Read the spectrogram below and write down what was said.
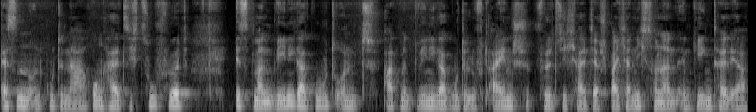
Essen und gute Nahrung halt sich zuführt, isst man weniger gut und atmet weniger gute Luft ein, füllt sich halt der Speicher nicht, sondern im Gegenteil, er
